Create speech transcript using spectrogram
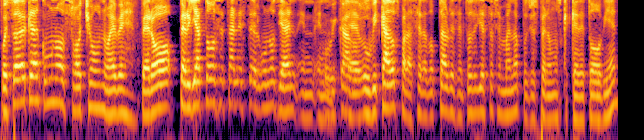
Pues todavía quedan como unos ocho, nueve, pero pero ya todos están, este, algunos ya en, ubicados. Eh, ubicados para ser adoptables. Entonces ya esta semana, pues yo esperamos que quede todo bien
